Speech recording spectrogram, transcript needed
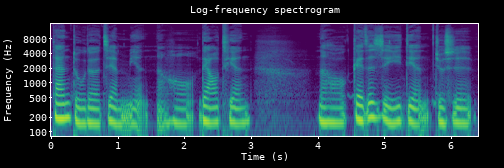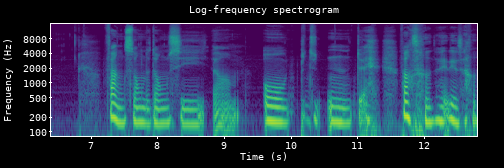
单独的见面，然后聊天，然后给自己一点就是放松的东西，嗯。哦，就嗯，对，放松在路上，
